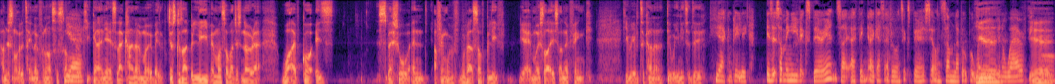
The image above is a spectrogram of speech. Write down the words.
I'm just not going to take no for an answer. So Yeah. I'm going to keep going. Yeah. So that kind of motivates. Just because I believe in myself, I just know that what I've got is special. And I think with without self belief, yeah, most likely, I don't think you'll be able to kind of do what you need to do. Yeah, completely. Is it something you've experienced? Like, I think, I guess everyone's experienced it on some level, but when you've been aware of people, Yeah.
